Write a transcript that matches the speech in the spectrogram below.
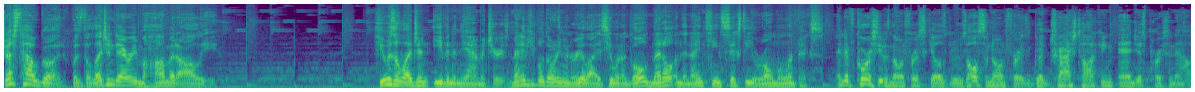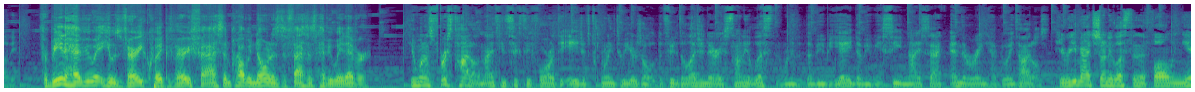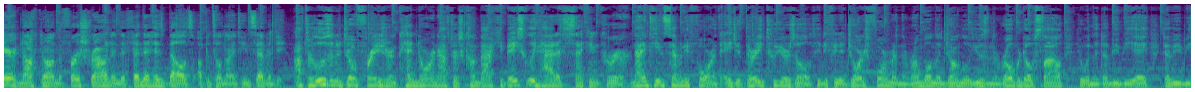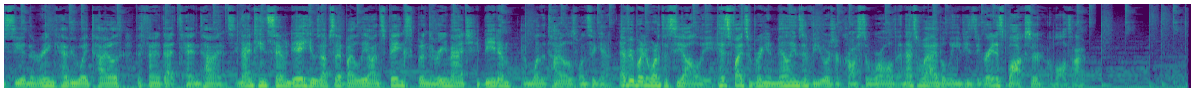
Just how good was the legendary Muhammad Ali? He was a legend even in the amateurs. Many people don't even realize he won a gold medal in the 1960 Rome Olympics. And of course he was known for his skills, but he was also known for his good trash talking and just personality. For being a heavyweight, he was very quick, very fast, and probably known as the fastest heavyweight ever. He won his first title in 1964 at the age of 22 years old, defeated the legendary Sonny Liston, winning the WBA, WBC, NYSAC, and the ring heavyweight titles. He rematched Sonny Liston the following year, knocked him out in the first round, and defended his belts up until 1970. After losing to Joe Frazier and Ken Norton after his comeback, he basically had a second career. 1974, at the age of 32 years old, he defeated George Foreman in the Rumble in the Jungle using the rope-a-dope style. He won the WBA, WBC, and the ring heavyweight titles, defended that 10 times. In 1978, he was upset by Leon Spinks, but the rematch, he beat him and won the titles once again. Everybody wanted to see Ali. His fights would bring in millions of viewers across the world, and that's why I believe he's the greatest boxer of all time.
